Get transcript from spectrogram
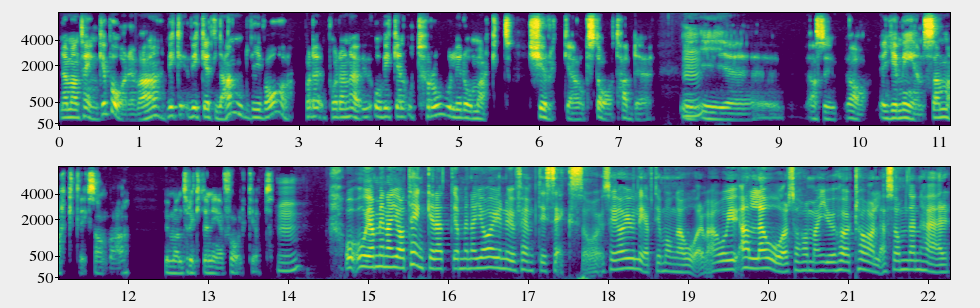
när man tänker på det. Va? Vilket, vilket land vi var på, det, på den här och vilken otrolig då makt kyrka och stat hade mm. i, i eh, alltså, ja, en gemensam makt. Liksom, va? Hur man tryckte ner folket. Mm. Och, och, jag menar, jag tänker att, jag menar, jag är ju nu 56, och, så jag har ju levt i många år. Va? Och i alla år så har man ju hört talas om den här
